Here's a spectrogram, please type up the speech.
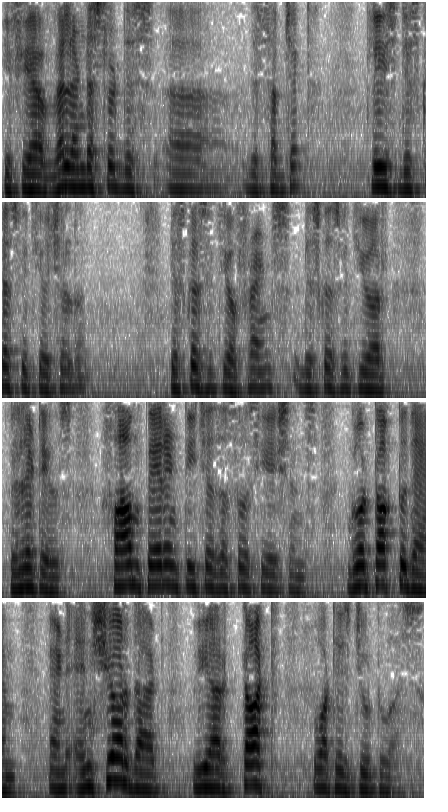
If you have well understood this, uh, this subject, please discuss with your children discuss with your friends, discuss with your relatives, form parent teachers associations, go talk to them, and ensure that we are taught what is due to us.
